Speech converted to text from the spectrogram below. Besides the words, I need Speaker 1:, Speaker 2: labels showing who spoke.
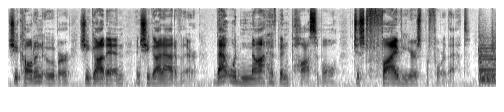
Speaker 1: she called an Uber, she got in, and she got out of there. That would not have been possible just five years before that.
